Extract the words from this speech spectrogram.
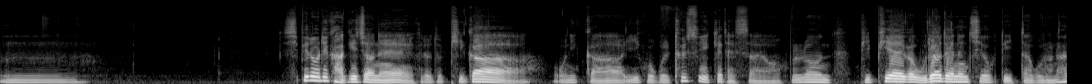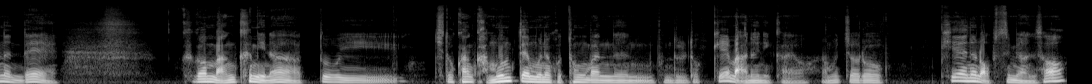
음, 11월이 가기 전에 그래도 비가 오니까 이 곡을 틀 수 있게 됐어요. 물론 비 피해가 우려되는 지역도 있다고는 하는데 그것만큼이나 또 이 지독한 가뭄 때문에 고통받는 분들도 꽤 많으니까요. 아무쪼록 피해는 없으면서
